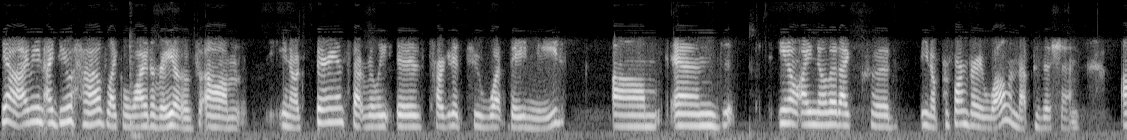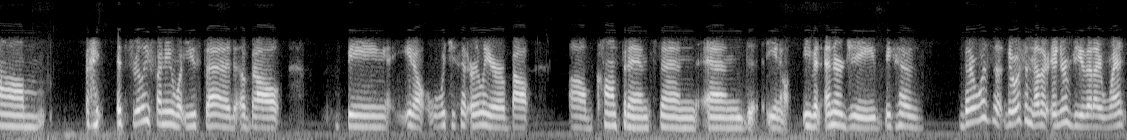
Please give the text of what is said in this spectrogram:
Yeah, I mean, I do have like a wide array of, um, you know, experience that really is targeted to what they need. Um, and, you know, I know that I could, you know, perform very well in that position. Um, it's really funny what you said about being, you know, what you said earlier about um, confidence and and you know even energy because there was a, there was another interview that I went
